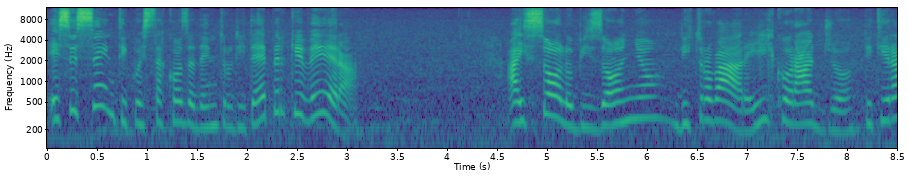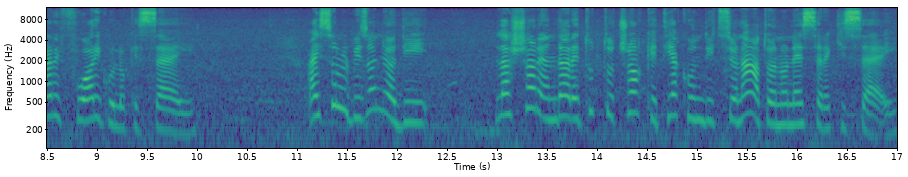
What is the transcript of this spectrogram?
E se senti questa cosa dentro di te è perché è vera. Hai solo bisogno di trovare il coraggio di tirare fuori quello che sei. Hai solo bisogno di lasciare andare tutto ciò che ti ha condizionato a non essere chi sei.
